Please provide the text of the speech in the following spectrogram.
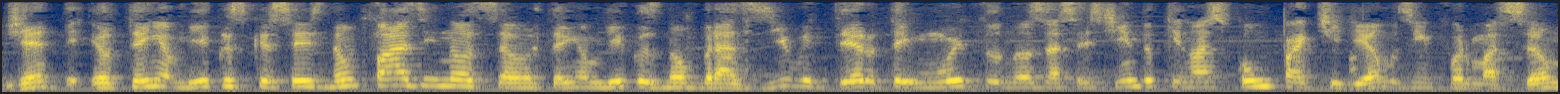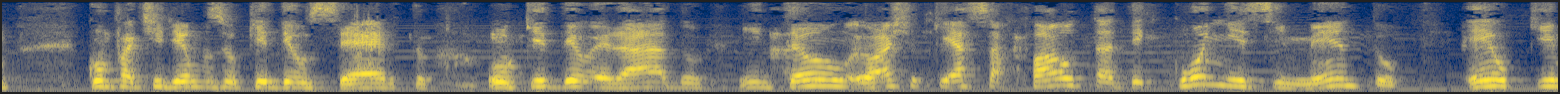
gente, eu tenho amigos que vocês não fazem noção, eu tenho amigos no Brasil inteiro, tem muito nos assistindo que nós compartilhamos informação, compartilhamos o que deu certo, o que deu errado. Então, eu acho que essa falta de conhecimento é o que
